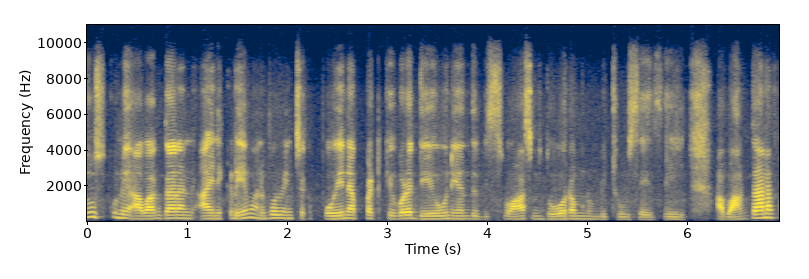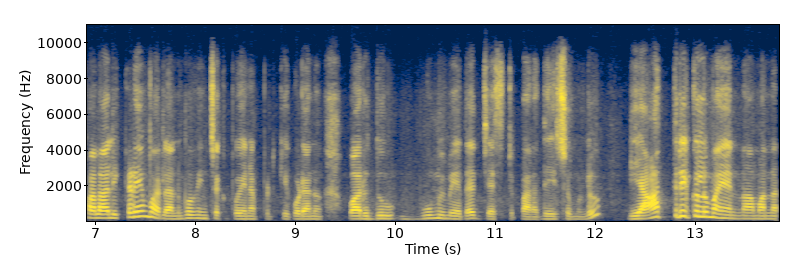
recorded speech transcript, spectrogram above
చూసుకుని ఆ వాగ్దానాన్ని ఆయన ఇక్కడ ఏం అనుభవించకపోయినప్పటికీ కూడా దేవుని అందు విశ్వాసం దూరం నుండి చూసేసి ఆ వాగ్దాన ఫలాలు ఇక్కడేం వాళ్ళు అనుభవించకపోయినప్పటికీ కూడాను వారు దూ భూమి మీద జస్ట్ పరదేశములు యాత్రికులమైనామన్న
